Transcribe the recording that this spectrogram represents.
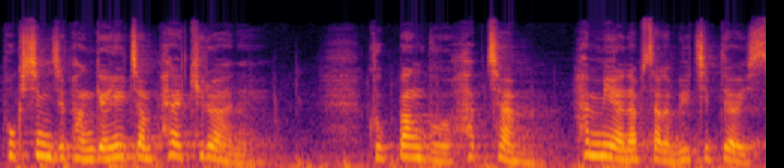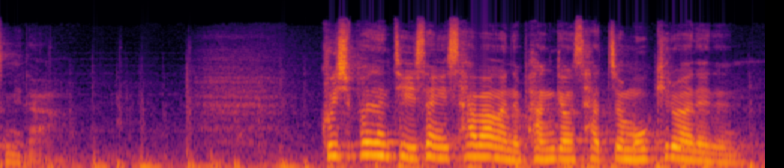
폭심지 반경 1.8km 안에 국방부, 합참, 한미 연합사가 밀집되어 있습니다. 90% 이상이 사망하는 반경 4.5km 안에는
